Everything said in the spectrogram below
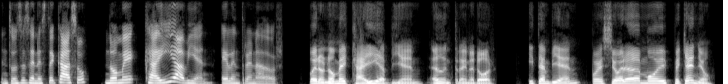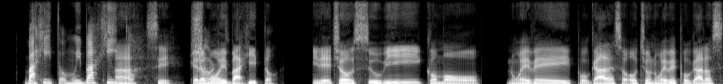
Entonces, en este caso, no me caía bien el entrenador. Bueno, no me caía bien el entrenador. Y también, pues yo era muy pequeño. Bajito, muy bajito. Ah, sí. Era Short. muy bajito. Y de hecho subí como nueve pulgadas o ocho o nueve pulgadas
